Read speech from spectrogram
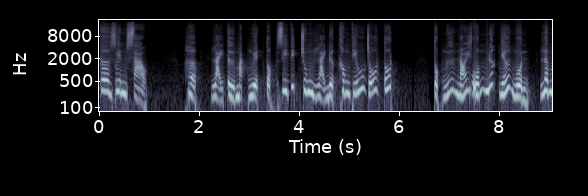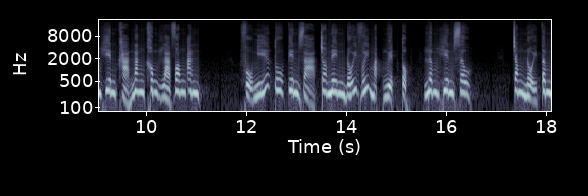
cơ duyên xảo. Hợp, lại từ mặt Nguyệt tộc di tích chung lại được không thiếu chỗ tốt. Tục ngữ nói uống nước nhớ nguồn. Lâm Hiên khả năng không là vong ăn. Phụ nghĩa tu tiên giả cho nên đối với mặt nguyệt tục, Lâm Hiên sâu. Trong nội tâm,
